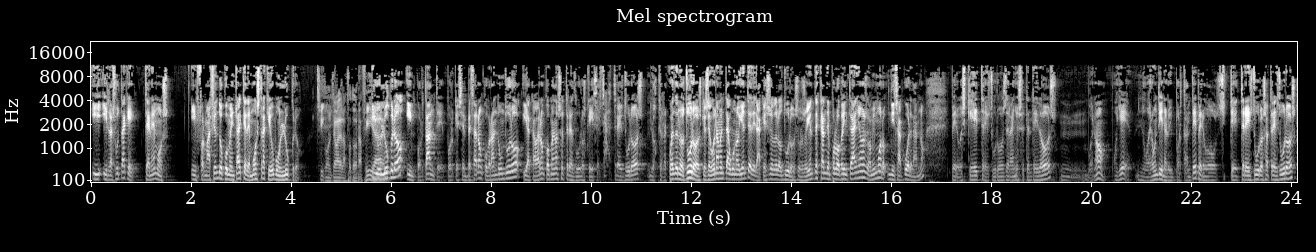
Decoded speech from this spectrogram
Y, y resulta que tenemos información documental que demuestra que hubo un lucro. sí, con el tema de la Y fotografía. un lucro importante, porque se empezaron cobrando un duro y acabaron comiéndose tres duros. Que dices, ya, tres duros, los que recuerden los duros, que seguramente algún oyente dirá que eso de los duros. Los oyentes que anden por los 20 años, lo mismo ni se acuerdan, ¿no? Pero es que tres duros del año 72, mm, bueno, oye, no era un dinero importante, pero de tres duros a tres duros,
